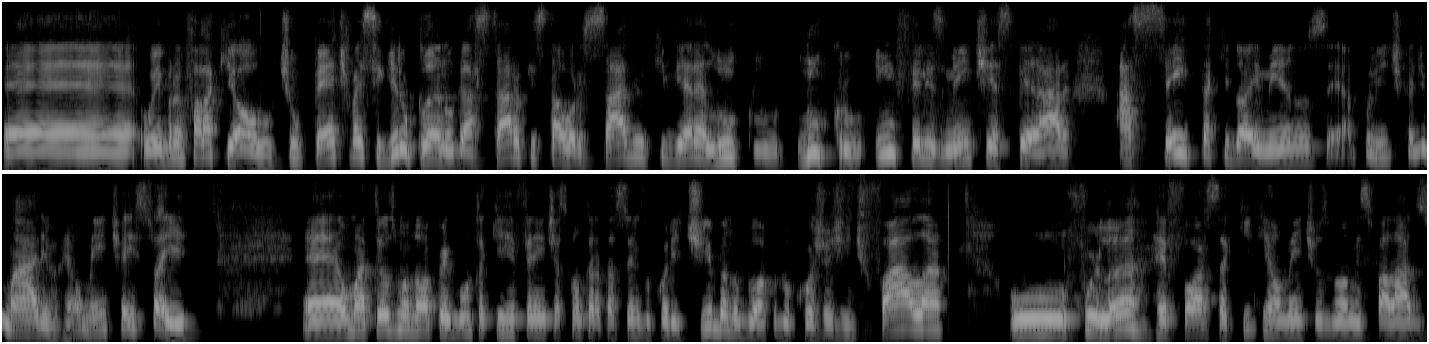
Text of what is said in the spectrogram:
É, o Ibram fala aqui, ó, o tio Pet vai seguir o plano, gastar o que está orçado e o que vier é lucro. Lucro, infelizmente, esperar. Aceita que dói menos é a política de Mário. Realmente é isso aí. É, o Matheus mandou uma pergunta aqui referente às contratações do Coritiba, no bloco do Coxa a gente fala. O Furlan reforça aqui que realmente os nomes falados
